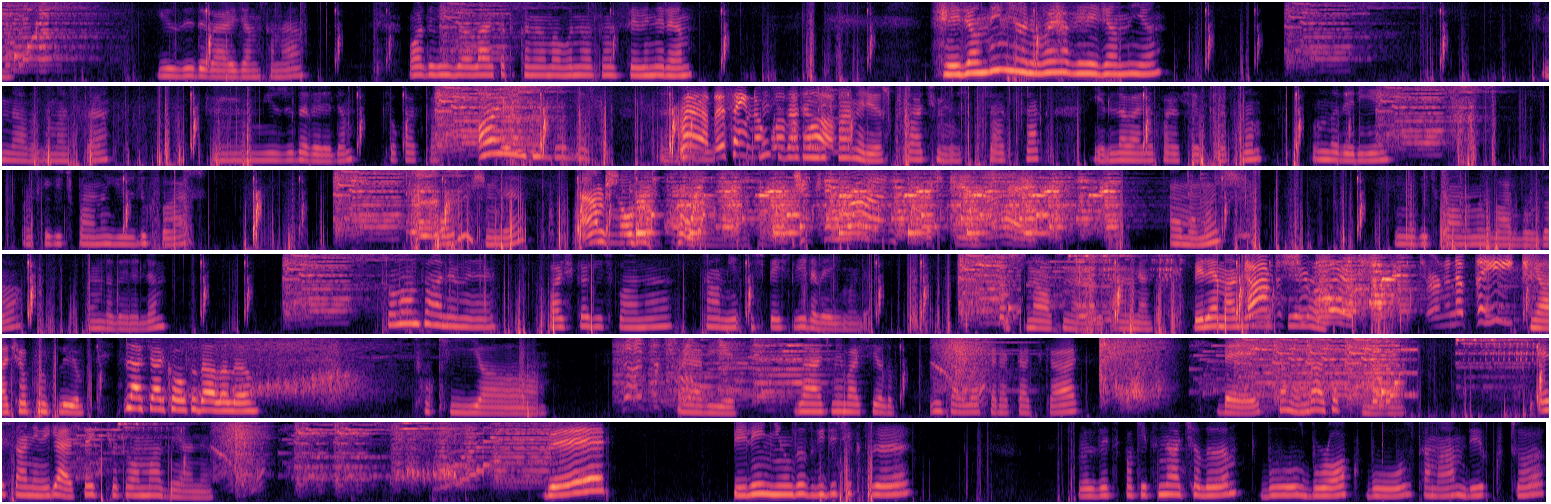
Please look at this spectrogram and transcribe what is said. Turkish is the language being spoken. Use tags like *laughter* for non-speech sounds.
Yüzüğü de vereceğim sana. Bu arada videoya like atıp kanalıma abone olsanız sevinirim. Heyecanlıyım yani. Bayağı bir heyecanlıyım. Şimdi alalım hatta. Hmm, yüzüğü de verelim. Çok az kaldı. Ay dur dur dur. Well, this ain't no Neyse zaten düşman veriyoruz. Kutu açmıyoruz. Kutu açsak 7 level yaparak şey yapacaktım. Bunu da vereyim. Başka güç puanı yüzlük var. Oldu mu şimdi? Arm shoulder to holder. You can run, but you can't hide. Olmamış. Yine güç puanımız var burada. Onu da verelim. Son 10 tane mi? Başka güç puanı. Tamam 75'liği de vereyim hadi. Üstüne altın verdik aynen. Beli hemen bir Time to shoot. Turning up the heat. Ya çok mutluyum. Silahşar koltuğu da alalım. Çok iyi ya. Bayağı iyi. Silah açmaya başlayalım. İnşallah karakter çıkar. 5. Tamam daha çok var. Efsanevi gelse kötü olmaz yani. Ve Belin yıldız gücü çıktı. Rozet paketini açalım. Bull, Brock, Bull. Tamam büyük kutu.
